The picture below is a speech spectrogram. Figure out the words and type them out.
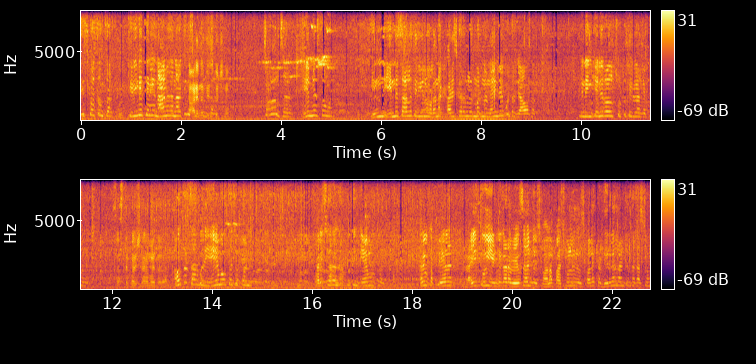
తీసుకొస్తాం సార్. తిరిగి తిరిగి నా మీద నాకే సార్. తీసుకొచ్చినావు? చాలు సార్. ఏం చేస్తాం మరి? ఎన్ని ఎన్నిసార్లు తిరిగినా కూడా నాకు పరిష్కారం లేదు మరి నన్ను ఏం చేయమంటారు జావక నేను ఇంకెన్ని రోజులు చుట్టూ తిరగాలి చెప్పండి. సస్తే పరిష్కారం అవుతుందా? అవుతుంది సార్ మరి ఏమవుతుందో చెప్పండి. పరిష్కారం కాకపోతే ఇంకేమవుతుంది? అరే ఒక పేద రైతు ఇంటికాడ వ్యవసాయం చేసుకోవాలా? పశువుల్ని చూసుకోవాలి? ఇక్కడ తిరగాలంటే ఎంత కష్టం?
